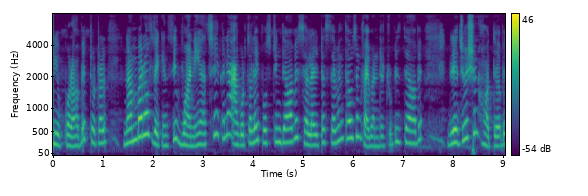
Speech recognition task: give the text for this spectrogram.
নিয়োগ করা হবে। টোটাল নাম্বার অফ ভ্যাকেন্সি ওয়ানে আছে। এখানে আগরতলায় পোস্টিং দেওয়া হবে। স্যালারিটা seven thousand five hundred rupees দেওয়া হবে। গ্র্যাজুয়েশন হতে হবে।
